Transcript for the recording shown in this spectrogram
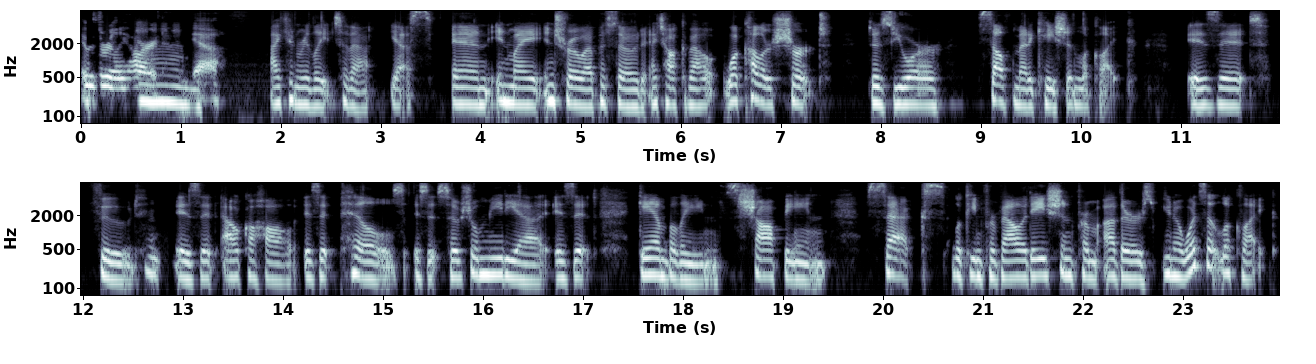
it was really hard. Mm. Yeah. I can relate to that. Yes. And in my intro episode, I talk about what color shirt does your self medication look like? Is it food? Mm. Is it alcohol? Is it pills? Is it social media? Is it gambling, shopping, sex, looking for validation from others? You know, what's it look like?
